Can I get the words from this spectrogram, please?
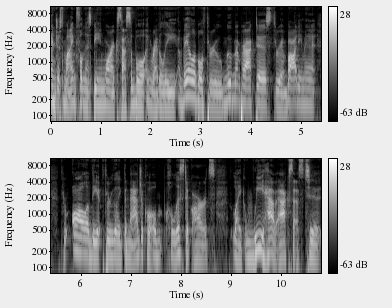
and just mindfulness being more accessible and readily available through movement practice through embodiment through all of the through like the magical holistic arts like we have access to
